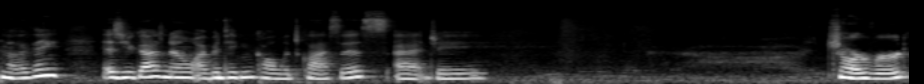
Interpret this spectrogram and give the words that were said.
another thing is you guys know I've been taking college classes at J. Jarvard.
